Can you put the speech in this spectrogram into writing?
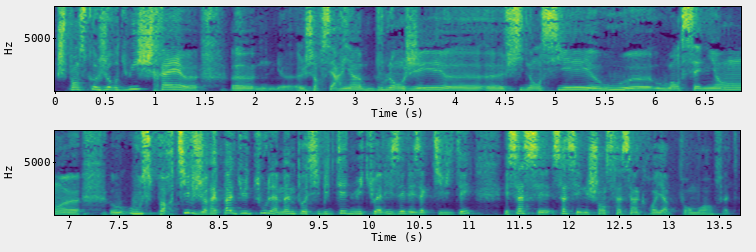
Je pense qu'aujourd'hui je serais euh, euh, j'en sais rien boulanger euh, euh financier ou, euh, ou enseignant euh, ou sportif. J'aurais pas du tout la même possibilité de mutualiser les activités. Et ça c'est ça c'est une chance assez incroyable pour moi en fait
